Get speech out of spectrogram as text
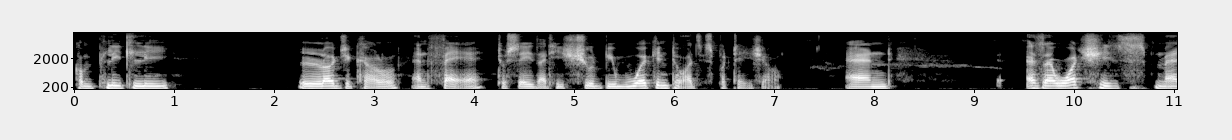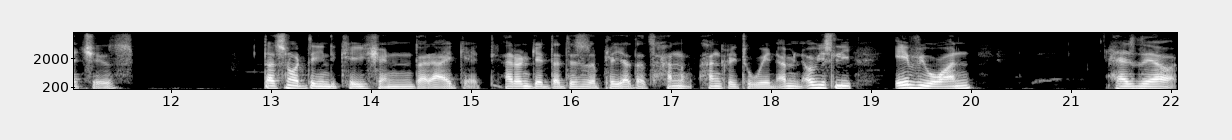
completely logical and fair to say that he should be working towards his potential. And as I watch his matches, that's not the indication that I get. I don't get that this is a player that's hung- hungry to win. I mean, obviously, everyone has their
